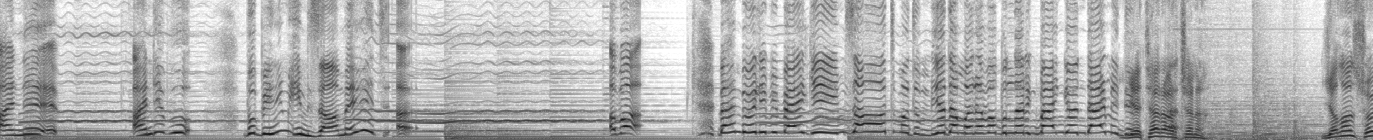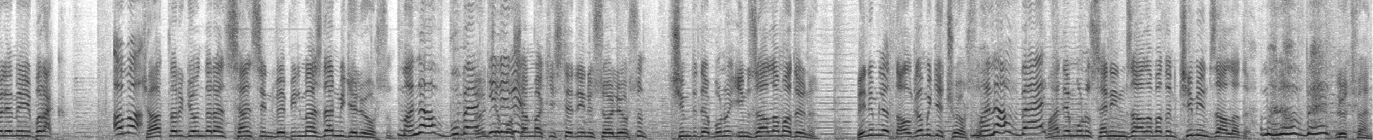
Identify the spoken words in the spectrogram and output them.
Anne, anne bu, bu benim imzam evet. Ama ben böyle bir belgeye imza atmadım ya da Marav'a bunları ben göndermedim. Yeter Arçana. Yalan söylemeyi bırak. Ama Kağıtları gönderen sensin ve bilmezden mi geliyorsun? Manav bu belgeleri... Önce boşanmak istediğini söylüyorsun. Şimdi de bunu imzalamadığını. Benimle dalga mı geçiyorsun? Manav ben, Madem bunu sen imzalamadın kim imzaladı? Manav ben. Lütfen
